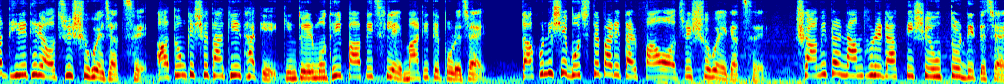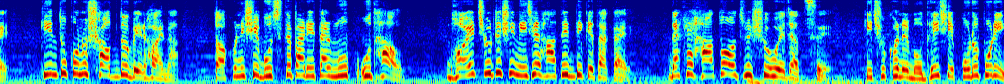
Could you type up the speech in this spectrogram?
হাত ধীরে ধীরে অদৃশ্য হয়ে যাচ্ছে। আতঙ্কে সে তাকিয়ে থাকে, কিন্তু এর মধ্যেই পা পিছলে মাটিতে পড়ে যায়। তখনই সে বুঝতে পারে তার পাও অদৃশ্য হয়ে গেছে। স্বামী তার নাম ধরে ডাকতে সে উত্তর দিতে চায়, কিন্তু কোনো শব্দ বের হয় না। তখনই সে বুঝতে পারে তার মুখ উধাও। ভয়ের চোটে সে নিজের হাতের দিকে তাকায়। দেখে হাতও অদৃশ্য হয়ে যাচ্ছে। কিছুক্ষণের মধ্যেই সে পুরোপুরি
